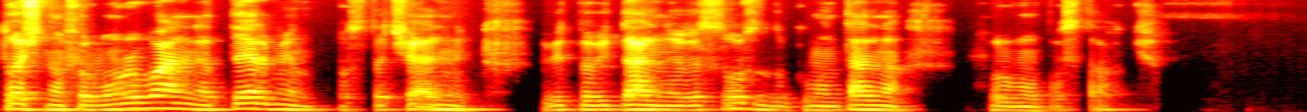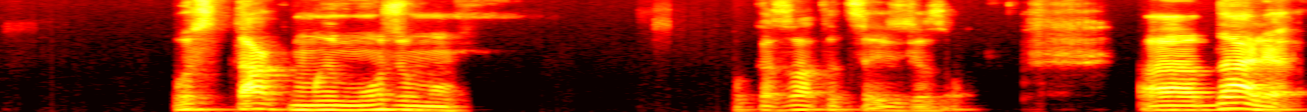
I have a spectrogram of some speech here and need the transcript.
точне формулювання, термін, постачальник, відповідальний ресурс, документальна форма поставки. Ось так ми можемо показати цей зв'язок. Далі,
